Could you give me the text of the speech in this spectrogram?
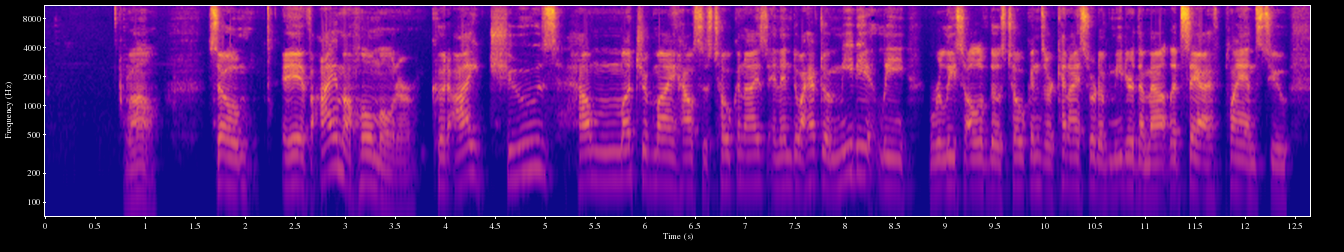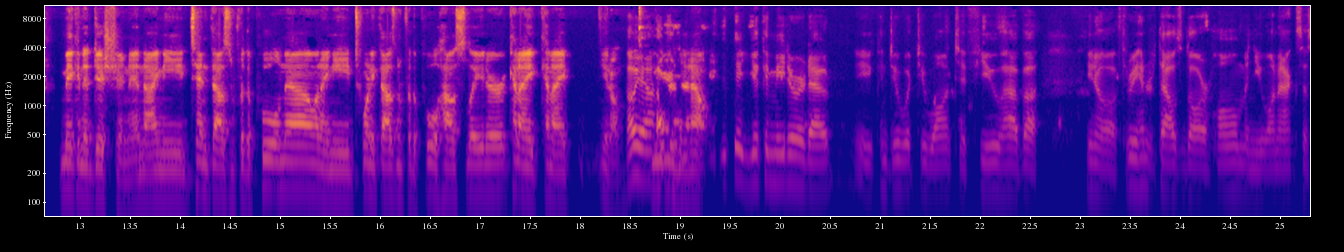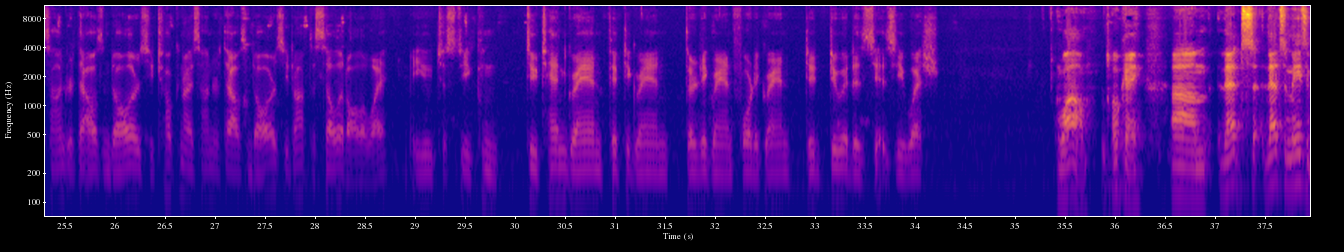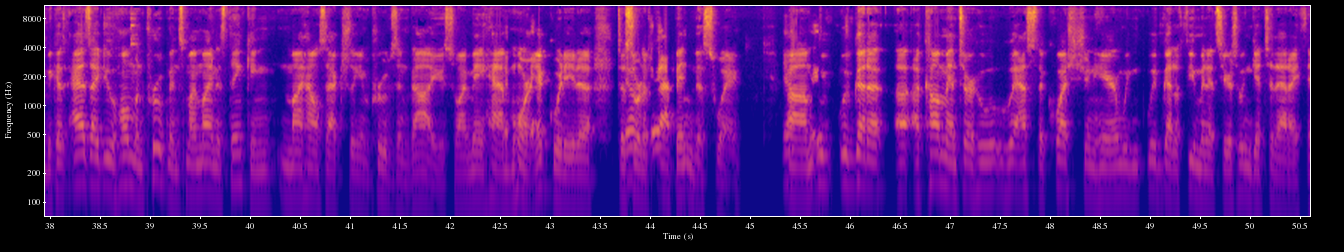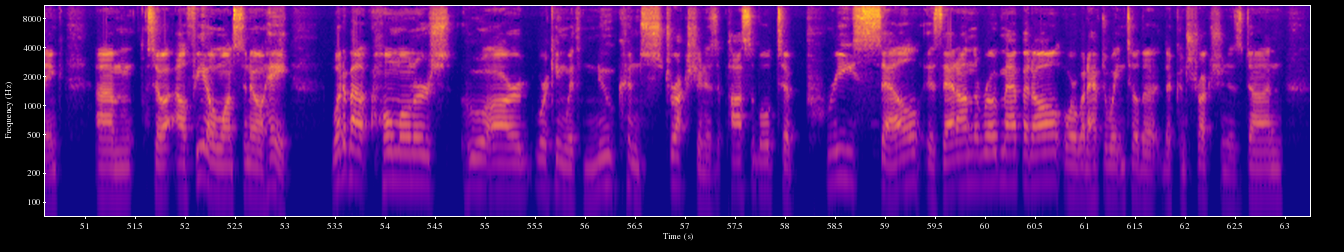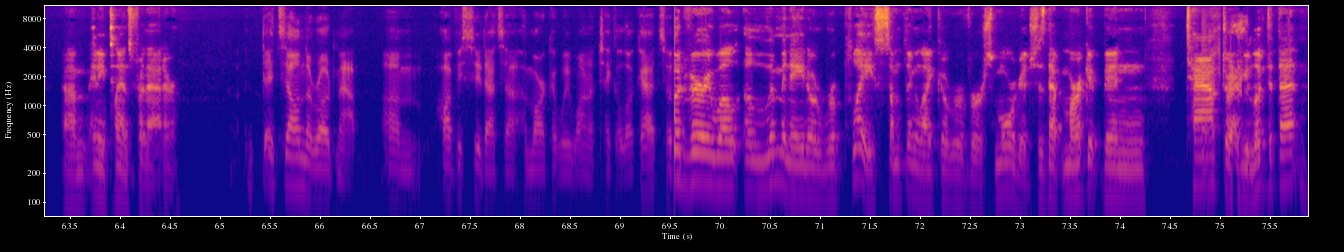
Wow. So if I am a homeowner, could I choose how much of my house is tokenized? And then do I have to immediately release all of those tokens or can I sort of meter them out? Let's say I have plans to make an addition and I need 10,000 for the pool now and I need 20,000 for the pool house later. Can I, can I, you know, oh, yeah. meter that out? You can, you can meter it out. You can do what you want. If you have a, you know, a three hundred thousand dollar home and you want to access hundred thousand dollars, you tokenize hundred thousand dollars. You don't have to sell it all away. You just you can do ten grand, fifty grand, thirty grand, forty grand. Do do it as as you wish. Wow. Okay. Um, that's that's amazing because as I do home improvements, my mind is thinking my house actually improves in value, so I may have more equity to to sort of tap in this way. Yeah. Um, we've, we've, got a, a commenter who, who asked the question here. We, we've got a few minutes here, so we can get to that, I think. Um, so Alfio wants to know, hey, what about homeowners who are working with new construction? Is it possible to pre-sell? Is that on the roadmap at all, or would I have to wait until the, the construction is done? Um, any plans for that? Or it's on the roadmap. Um, obviously that's a, a, market we want to take a look at. So, could very well eliminate or replace something like a reverse mortgage. Has that market been tapped, or have you looked at that?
